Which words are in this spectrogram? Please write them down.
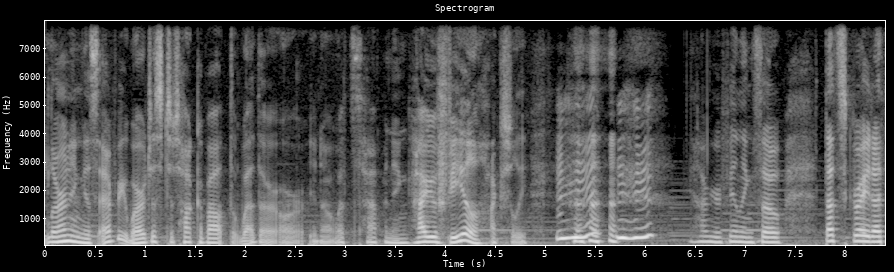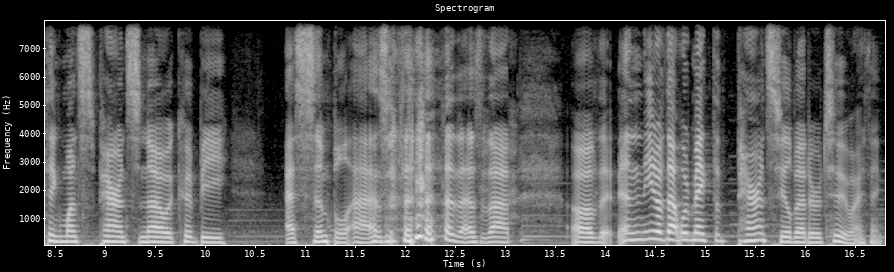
learning is everywhere just to talk about the weather or you know what's happening how you feel actually mm-hmm, mm-hmm. how you're feeling so that's great i think once parents know it could be as simple as as that uh, and you know that would make the parents feel better too i think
